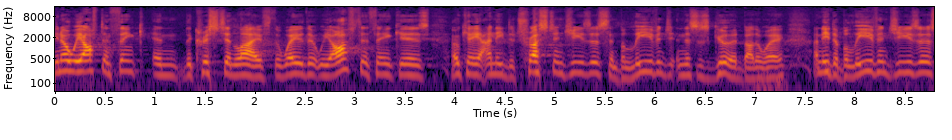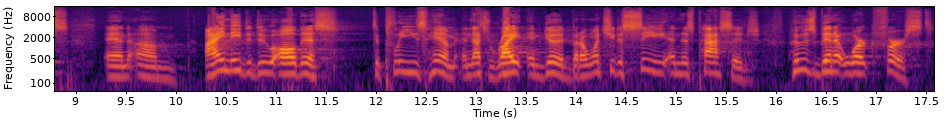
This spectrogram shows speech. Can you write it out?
You know, we often think in the Christian life, the way that we often think is, okay, I need to trust in Jesus and believe in, and this is good, by the way. I need to believe in Jesus and um, I need to do all this to please Him, and that's right and good. But I want you to see in this passage who's been at work first.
